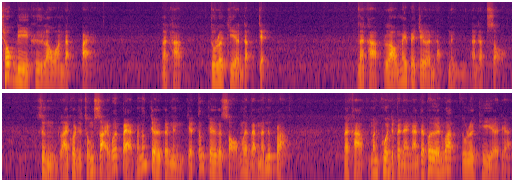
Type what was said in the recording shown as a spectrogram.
โชคดีคือเราอันดับ 8 นะครับ ตุรกีอันดับ 7 นะครับ เราไม่ไปเจออันดับ 1 อันดับ 2 ซึ่งหลายคนจะสงสัยว่า 8 มันต้องเจอกับ1 7 ต้องเจอกับ2อะไรแบบนั้นหรือเปล่านะครับมันควรจะเป็นอย่างนั้น แต่เพื่อนว่าตุรกีเนี่ย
